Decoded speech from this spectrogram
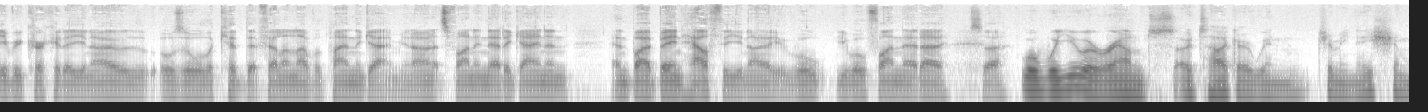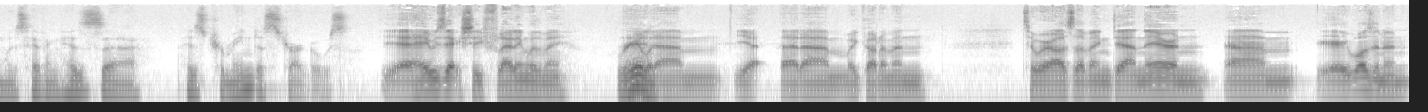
every cricketer, you know, was all the kid that fell in love with playing the game. You know, and it's finding that again and. And by being healthy, you know, you will you will find that, eh? So Well, were you around Otago when Jimmy Neesham was having his uh, his tremendous struggles? Yeah, he was actually flatting with me. Really? That, um, yeah, that um, we got him in to where I was living down there, and um, yeah, he wasn't in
